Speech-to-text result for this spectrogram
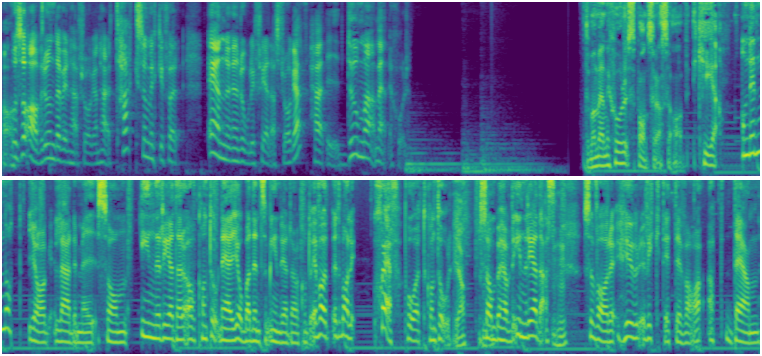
Ja. och så avrundar vi den här frågan här. Tack så mycket för ännu en rolig fredagsfråga här i Dumma människor. Dumma människor sponsras av Ikea. Om det är något jag lärde mig som inredare av kontor, när jag jobbade inte som inredare av kontor, jag var ett vanlig chef på ett kontor Ja. som behövde inredas, så var det hur viktigt det var att den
